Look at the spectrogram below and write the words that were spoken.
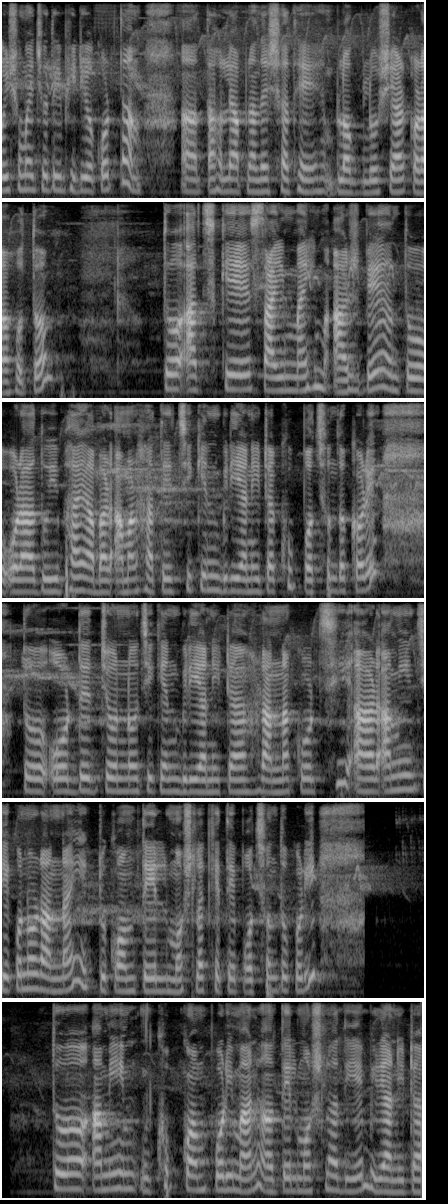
ওই সময় যদি ভিডিও করতাম তাহলে আপনাদের সাথে ব্লগগুলো শেয়ার করা হতো। তো আজকে সাইম মাহিম আসবে। তো ওরা দুই ভাই আবার আমার হাতে চিকেন বিরিয়ানিটা খুব পছন্দ করে। তো ওদের জন্য চিকেন বিরিয়ানিটা রান্না করছি। আর আমি যে কোনো রান্নায় একটু কম তেল মশলা খেতে পছন্দ করি। তো আমি খুব কম পরিমাণ তেল মশলা দিয়ে বিরিয়ানিটা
